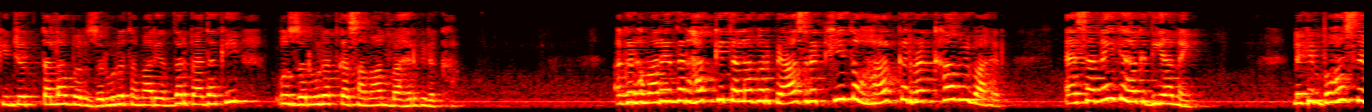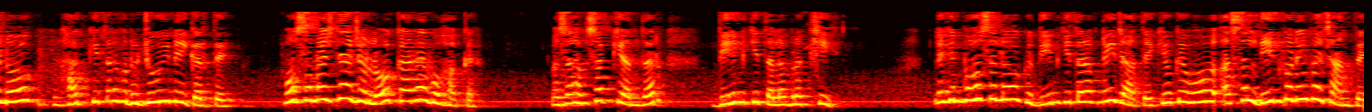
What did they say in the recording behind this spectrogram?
کی جو طلب اور ضرورت ہمارے اندر پیدا کی، اس ضرورت کا سامان باہر بھی رکھا۔ اگر ہمارے اندر حق کی طلب اور پیاس رکھی، تو حق رکھا بھی باہر۔ ایسا نہیں کہ حق دیا نہیں۔ لیکن بہت سے لوگ حق کی طرف رجوع ہی نہیں کرتے۔ وہ سمجھتے ہیں جو لوگ کر رہے ہیں وہ حق ہے۔ بس ہم سب کے اندر دین کی طلب رکھی۔ لیکن بہت سے لوگ دین کی طرف نہیں جاتے کیونکہ وہ اصل دین کو نہیں پہچانتے۔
